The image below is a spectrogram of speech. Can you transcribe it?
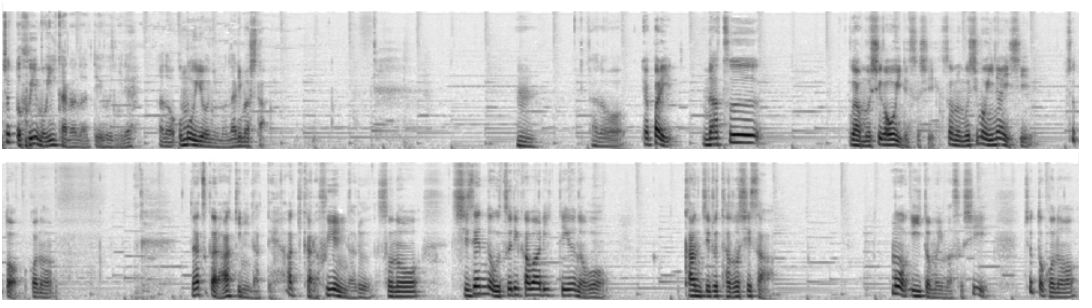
ちょっと冬もいいかななんていうふうにねあの思うようにもなりました。うん、あのやっぱり夏は虫が多いですしその虫もいないしちょっとこの夏から秋になって秋から冬になるその自然の移り変わりっていうのを感じる楽しさもいいと思いますしちょっとこの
